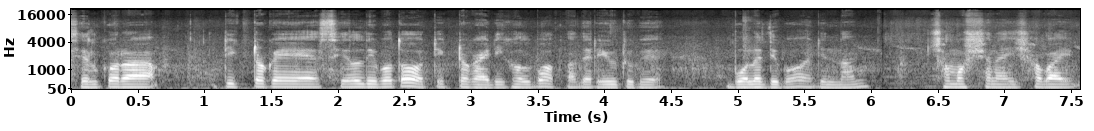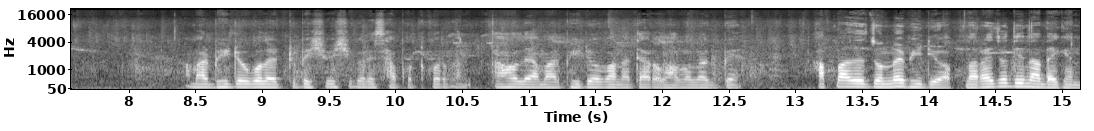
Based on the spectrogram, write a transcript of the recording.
সেল করা টিকটকে সেল দিব তো টিকটক আইডি খুলবো, আপনাদের ইউটিউবে বলে দিব এটির নাম। সমস্যা নাই, সবাই আমার ভিডিওগুলো একটু বেশি বেশি করে সাপোর্ট করবেন, তাহলে আমার ভিডিও বানাতে আরও ভালো লাগবে। আপনাদের জন্য ভিডিও আপনারাই যদি না দেখেন,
